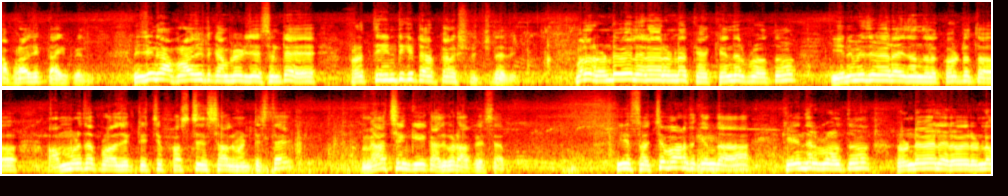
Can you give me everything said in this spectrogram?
ఆ ప్రాజెక్ట్ ఆగిపోయింది. నిజంగా ఆ ప్రాజెక్ట్ కంప్లీట్ చేస్తుంటే ప్రతి ఇంటికి ట్యాప్ కనెక్షన్ ఇచ్చినది మళ్ళీ రెండు వేల ఇరవై రెండులో కేంద్ర ప్రభుత్వం ఎనిమిది వేల ఐదు వందల కోట్లతో అమృత ప్రాజెక్ట్ ఇచ్చి ఫస్ట్ ఇన్స్టాల్మెంట్ ఇస్తే మ్యాచింగ్కి అది కూడా ఆపేశారు. ఈ స్వచ్ఛ భారత్ కింద కేంద్ర ప్రభుత్వం రెండు వేల ఇరవై రెండులో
